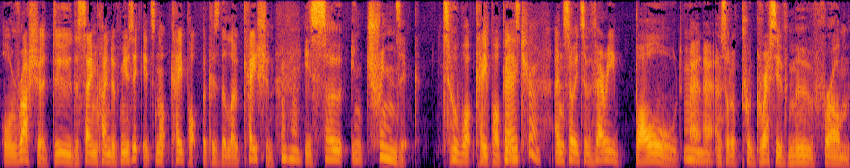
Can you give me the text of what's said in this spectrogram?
or Russia do the same kind of music, it's not K-pop because the location mm-hmm. is so intrinsic to what K-pop Very is. true. And so it's a very bold and, and sort of progressive move from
